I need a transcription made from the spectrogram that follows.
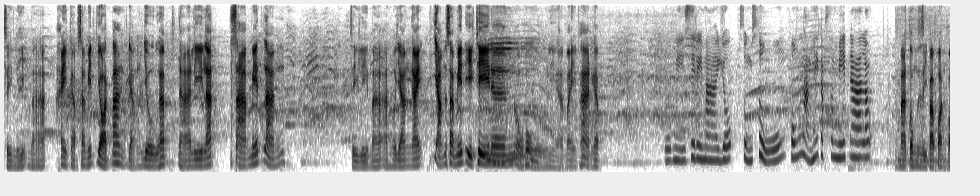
สิริมาให้กับสมิธหยอดบ้างอย่างอยู่ครับ นาลีรัตน์สามเมตรหลังสิริมาเอายังไงย้ำสมิธอีกทีหนึ่งอืมโอ้โหนี่ครับไม่พลาดครับ ลูกนี้สิริมายกสูงสูงๆโค้งหลังให้กับสมิธนะคะแล้วมาตรงสสีปาพรพอ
